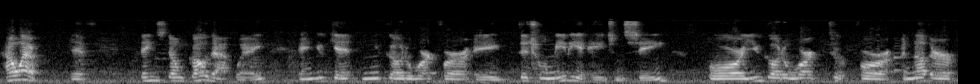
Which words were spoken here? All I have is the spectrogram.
however if things don't go that way and you get you go to work for a digital media agency or you go to work to, for another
